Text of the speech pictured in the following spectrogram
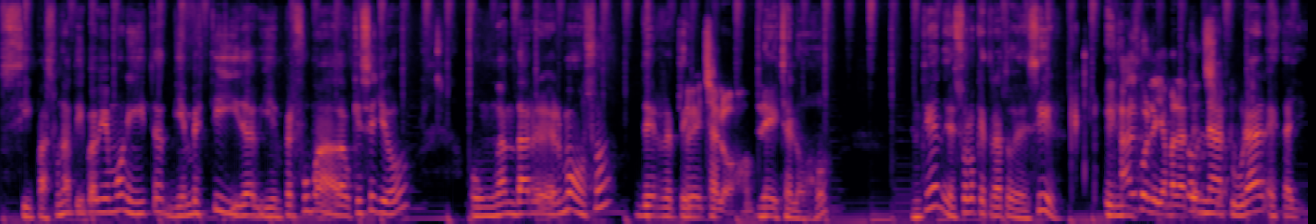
si pasa una tipa bien bonita, bien vestida, bien perfumada o qué sé yo, o un andar hermoso, de repente Le echa el ojo. le echa el ojo. ¿Entiendes? Eso es lo que trato de decir. El Algo le llama la atención. natural está allí.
